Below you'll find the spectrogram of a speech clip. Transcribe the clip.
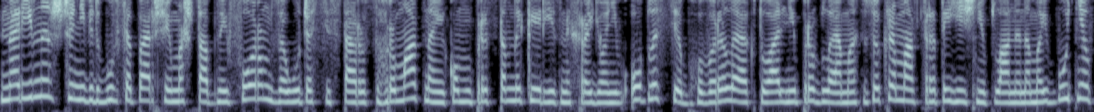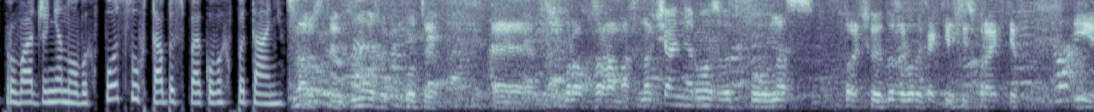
На Рівненщині відбувся перший масштабний форум за участі старост громад, на якому представники різних районів області обговорили актуальні проблеми, зокрема стратегічні плани на майбутнє, впровадження нових послуг та безпекових питань. Старости можуть бути е, в програмах навчання розвитку. У нас працює дуже велика кількість проєктів і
